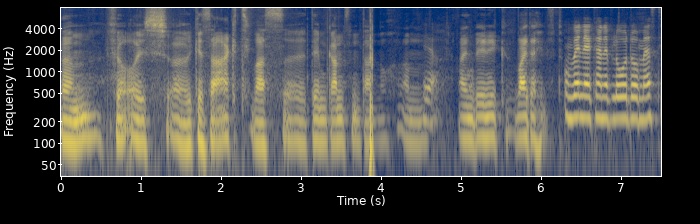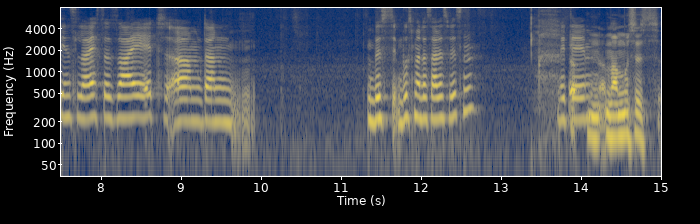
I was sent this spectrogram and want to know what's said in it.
ähm, für euch äh, gesagt, was äh, dem Ganzen dann noch ähm, ja. ein wenig weiterhilft. Und wenn ihr keine Blow-Messdienstleister seid, ähm, dann müsst, muss man das alles wissen? Dem man muss es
